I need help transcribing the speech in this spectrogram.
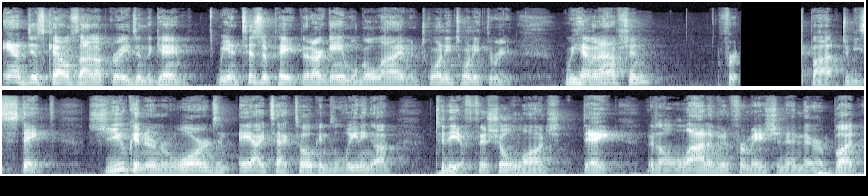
and discounts on upgrades in the game. We anticipate that our game will go live in 2023. We have an option for bot to be staked so you can earn rewards and AI tech tokens leading up to the official launch date. There's a lot of information in there, but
